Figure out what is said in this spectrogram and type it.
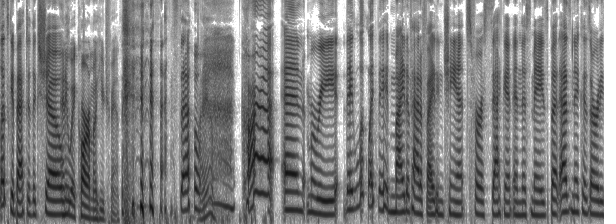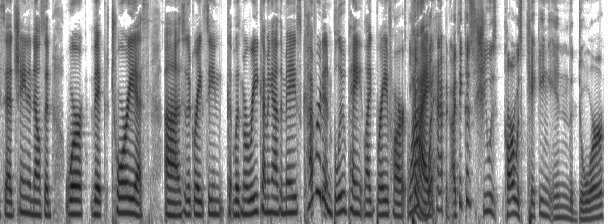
Let's get back to the show. Anyway, Car, I'm a huge fan. so I am. Cara and Marie, they look like they might have had a fighting chance for a second in this maze, but as Nick has already said, Shane and Nelson were victorious. Uh, this is a great scene with Marie coming out of the maze, covered in blue paint like Braveheart. Yeah, Why? what happened? I think because she was Car was kicking in the door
